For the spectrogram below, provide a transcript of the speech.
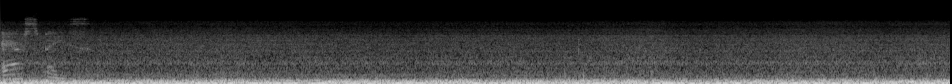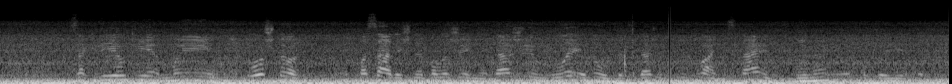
airspace. Закрылки мы не то что в посадочное положение, даже в лей, ну, даже в не ставим. Вот такой ветер.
